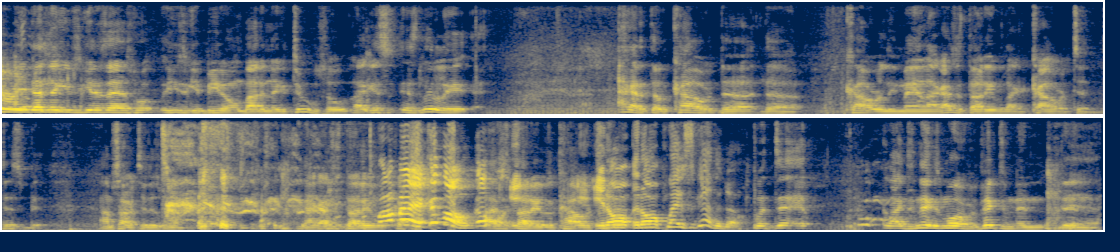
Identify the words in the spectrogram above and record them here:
did read that nigga used to get his ass. whooped- He used to get beat on by the nigga too. So like it's it's literally. I gotta throw the coward the the cowardly man. Like I just thought he was like a coward to this bit. I'm sorry to this woman. like I just thought he was. My man, come on, go I for just it. thought he was a coward. It to all the- it all plays together though. But the, like the nigga's more of a victim than than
